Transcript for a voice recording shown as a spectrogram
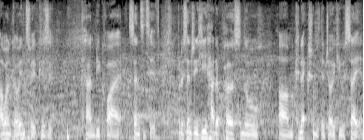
I won't go into it because it can be quite sensitive. But essentially, he had a personal um, connection with the joke he was saying.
